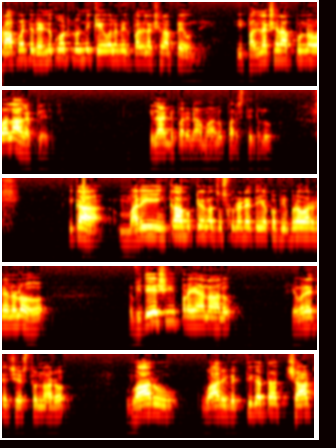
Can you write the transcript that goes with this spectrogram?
ప్రాపర్టీ రెండు కోట్లు ఉంది కేవలం మీకు పది లక్షల అప్పే ఉంది. ఈ పది లక్షల అప్పు ఉన్న వాళ్ళు ఆగట్లేదు. ఇలాంటి పరిణామాలు పరిస్థితులు. ఇక మరి ఇంకా ముఖ్యంగా చూసుకున్నట్టయితే ఈ యొక్క ఫిబ్రవరి నెలలో విదేశీ ప్రయాణాలు ఎవరైతే చేస్తున్నారో వారు వారి వ్యక్తిగత చాట్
